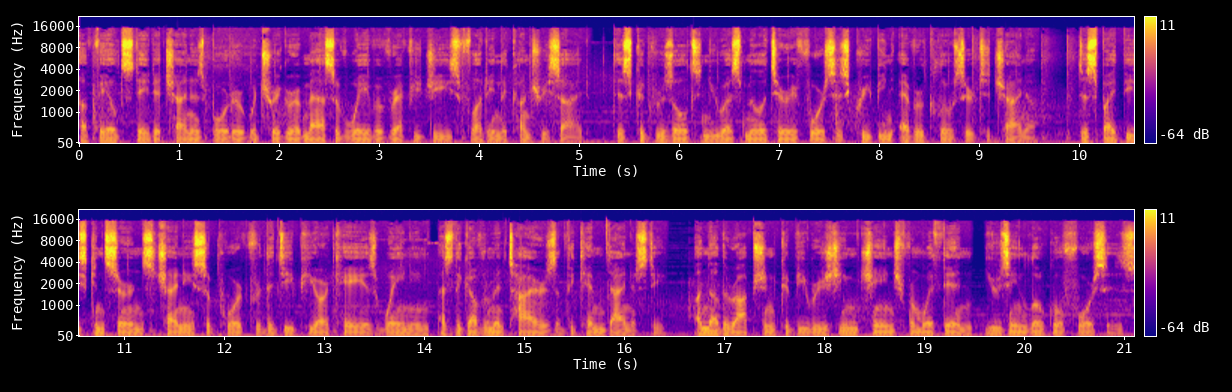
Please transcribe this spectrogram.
A failed state at China's border would trigger a massive wave of refugees flooding the countryside. This could result in U.S. military forces creeping ever closer to China. Despite these concerns, Chinese support for the DPRK is waning as the government tires of the Kim dynasty. Another option could be regime change from within using local forces.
